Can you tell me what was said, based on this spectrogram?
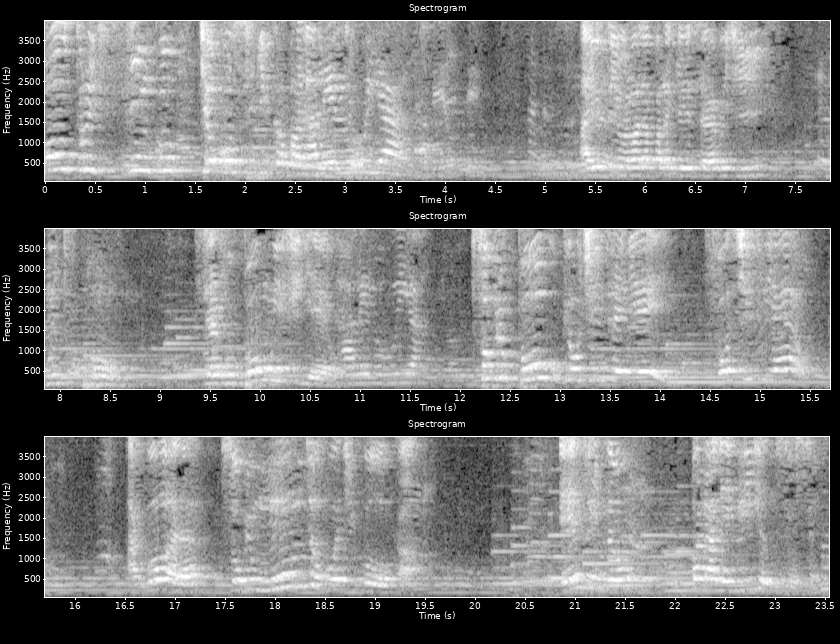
outros cinco que eu consegui trabalhar no seu. Aleluia. Aí o Senhor olha para aquele servo e diz: Muito bom, servo bom e fiel. Aleluia. Sobre o pouco que eu te entreguei, foste fiel. Agora, sobre o muito eu vou te colocar. Entra então para a alegria do seu Senhor.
